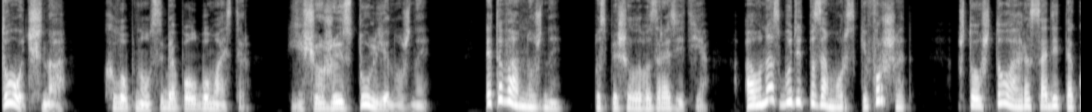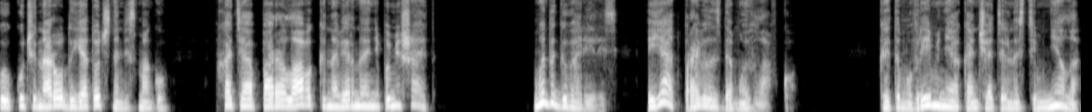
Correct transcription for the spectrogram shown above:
«Точно!» — хлопнул себя по лбу мастер. Еще же и стулья нужны». «Это вам нужны», — поспешила возразить я. «А у нас будет по-заморски, фуршет. Что-что, а рассадить такую кучу народа я точно не смогу. Хотя пара лавок, наверное, не помешает». Мы договорились, и я отправилась домой в лавку. К этому времени окончательно стемнело,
